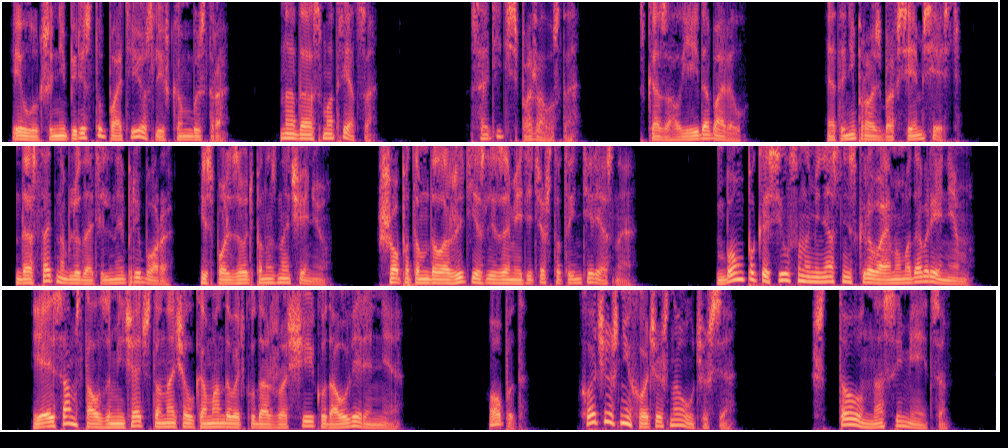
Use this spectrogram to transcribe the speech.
и лучше не переступать ее слишком быстро. Надо осмотреться. «Садитесь, пожалуйста», — сказал ей и добавил. «Это не просьба, всем сесть. Достать наблюдательные приборы, использовать по назначению. Шепотом доложить, если заметите что-то интересное. Бом покосился на меня с нескрываемым одобрением. Я и сам стал замечать, что начал командовать куда жестче и куда увереннее. Опыт. Хочешь, не хочешь, научишься. Что у нас имеется?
